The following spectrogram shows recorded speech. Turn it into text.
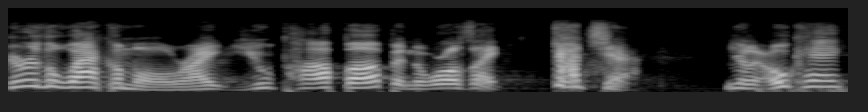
you're the whack-a-mole, right? You pop up and the world's like, "Gotcha." You're like, "Okay."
